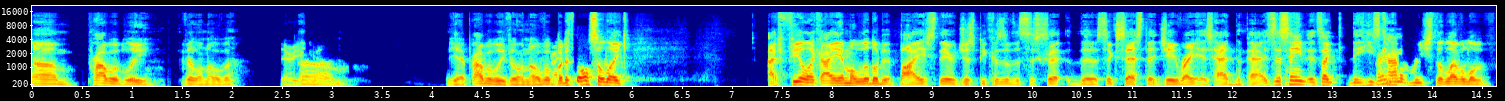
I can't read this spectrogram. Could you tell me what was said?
Um, probably Villanova. There you um, go. Yeah, probably Villanova, right. but it's also like I feel like I am a little bit biased there just because of the success the success that Jay Wright has had in the past. It's the same. It's like he's right. kind of reached the level of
